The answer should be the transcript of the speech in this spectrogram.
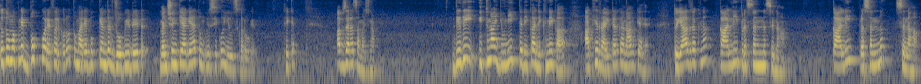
तो तुम अपने बुक को रेफर करो। तुम्हारे बुक के अंदर जो भी डेट मेंशन किया गया है, तुम उसी को यूज़ करोगे। ठीक है? अब ज़रा समझना। दीदी, इतना यूनिक तरीका लिखने का आखिर राइटर का नाम क्या है? तो याद रखना, काली प्रसन्न सिन्हा। काली प्रसन्न सिन्हा।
